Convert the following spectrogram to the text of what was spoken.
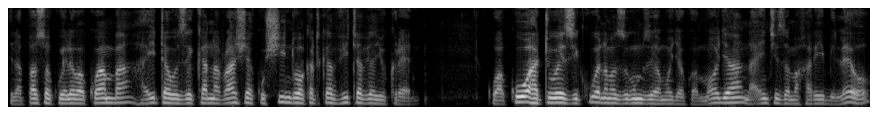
zinapaswa kuelewa kwamba haitawezekana Rusia kushindwa katika vita vya Ukraine. Kwa kuwa hatuwezi kuwa na mazungumzo ya moja kwa moja na nchi za Magharibi leo,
